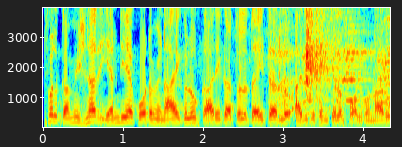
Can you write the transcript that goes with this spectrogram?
municipal commissioner NDA కూటమి నాయకులు కార్యకర్తలు తదితరులు అధిక సంఖ్యలో పాల్గొన్నారు.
